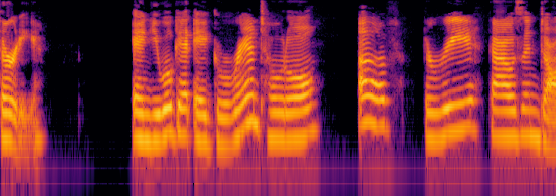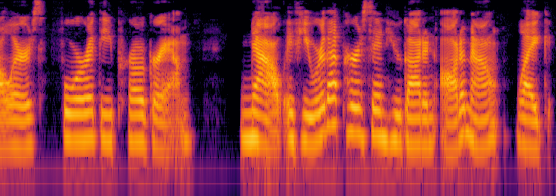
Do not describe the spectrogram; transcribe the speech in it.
30. And you will get a grand total of $3,000 for the program. Now, if you were that person who got an odd amount, like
